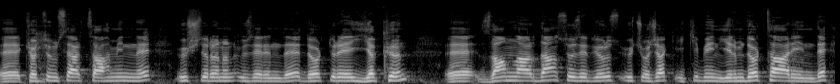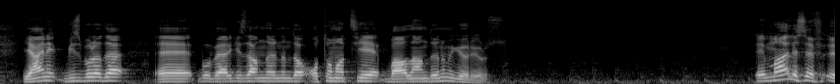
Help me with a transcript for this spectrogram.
e, kötümser tahminle 3 liranın üzerinde 4 liraya yakın e, zamlardan söz ediyoruz 3 Ocak 2024 tarihinde. Yani biz burada bu vergi zamlarının da otomatiğe bağlandığını mı görüyoruz? E, maalesef e,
